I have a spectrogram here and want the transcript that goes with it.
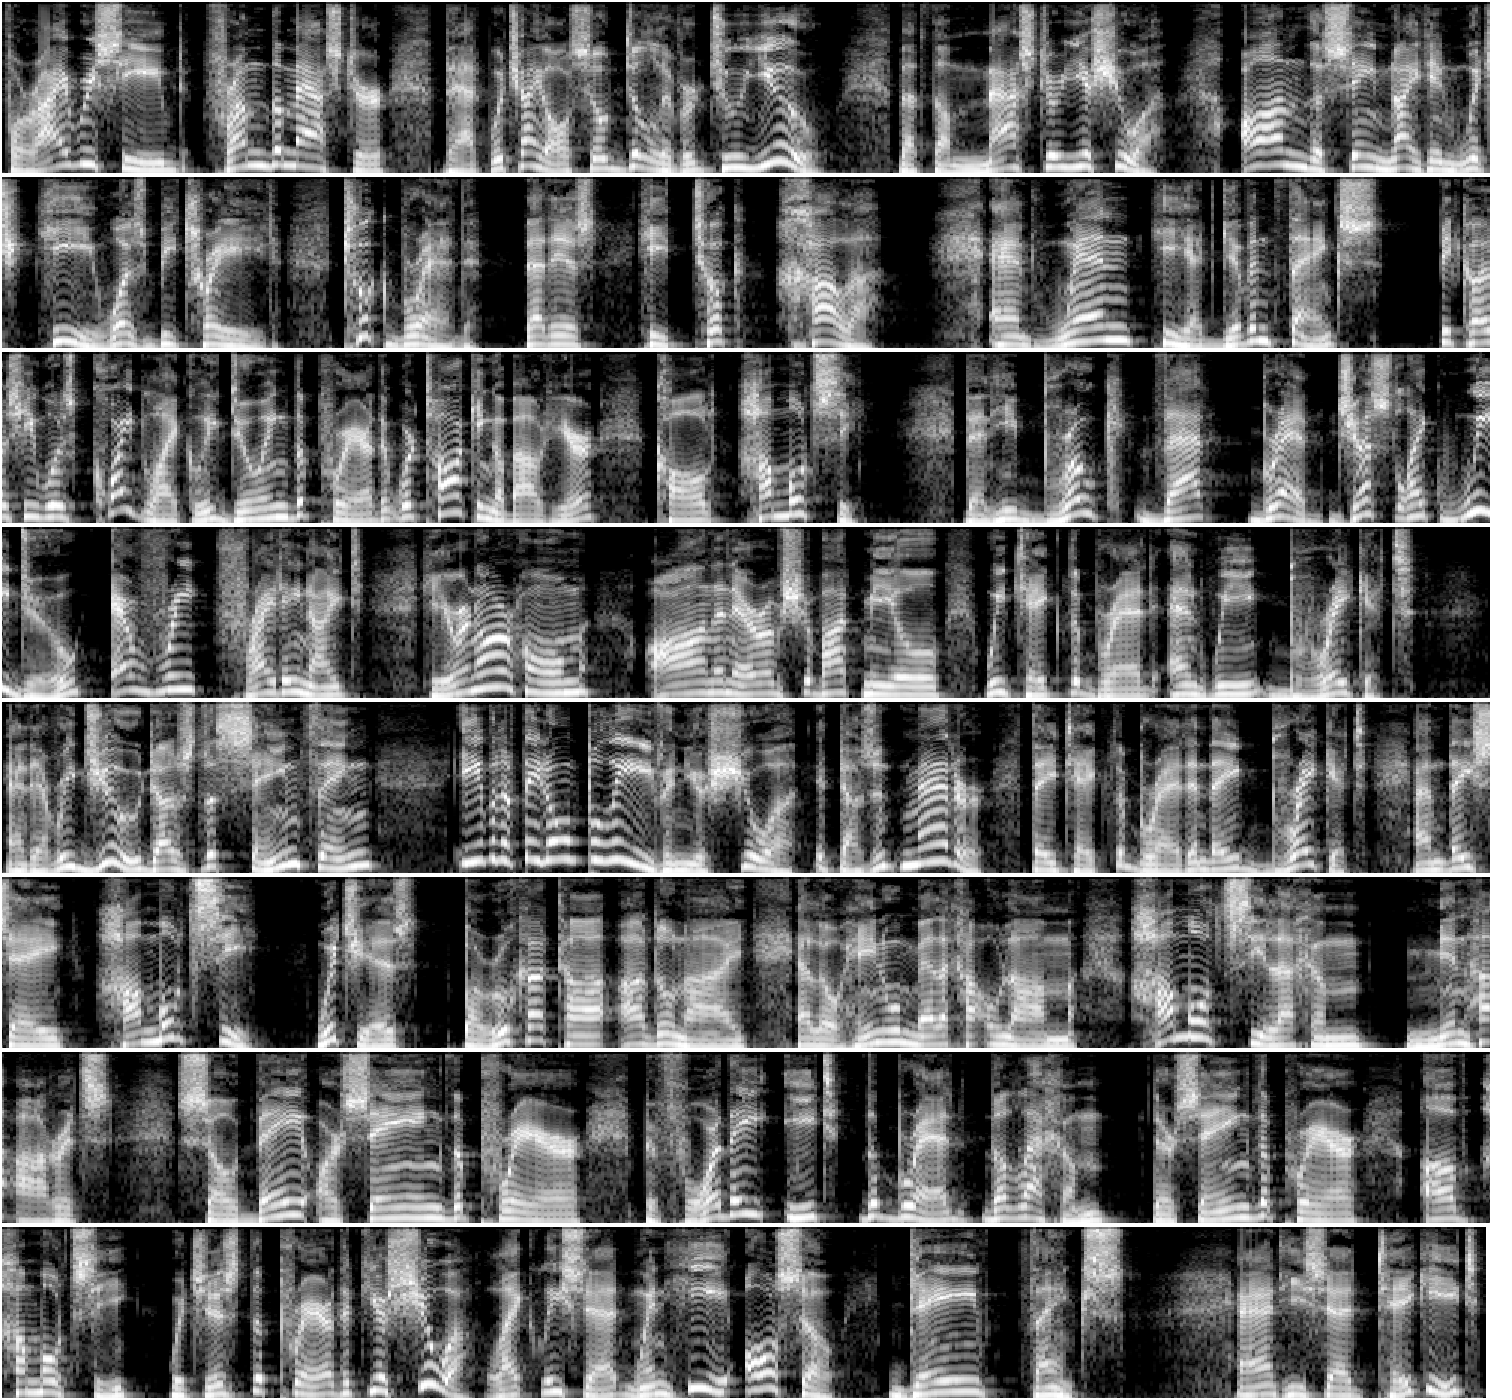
For I received from the Master that which I also delivered to you that the Master Yeshua, on the same night in which he was betrayed, took bread, that is, he took challah, and when he had given thanks, because he was quite likely doing the prayer that we're talking about here, called hamotzi. Then he broke that bread just like we do every Friday night here in our home on an Erev Shabbat meal, we take the bread and we break it. And every Jew does the same thing. Even if they don't believe in Yeshua, it doesn't matter. They take the bread and they break it, and they say Hamotzi, which is Baruch atah Adonai Eloheinu melech haolam Hamotzi lechem min haaretz. So they are saying the prayer before they eat the bread, the lechem. They're saying the prayer of hamotzi, which is the prayer that Yeshua likely said when he also gave thanks. And he said, Take, eat.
